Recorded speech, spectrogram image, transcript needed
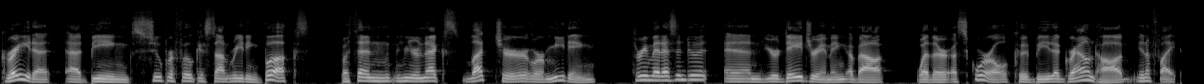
great at, at being super focused on reading books, but then in your next lecture or meeting, three minutes into it, and you're daydreaming about whether a squirrel could beat a groundhog in a fight.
